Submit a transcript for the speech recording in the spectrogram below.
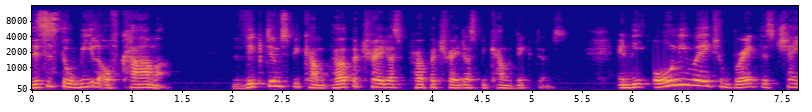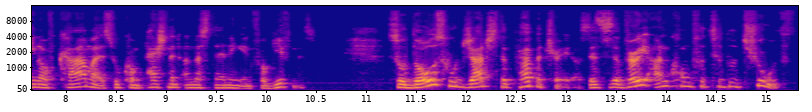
This is the wheel of karma. Victims become perpetrators perpetrators become victims and the only way to break this chain of karma is through compassionate understanding and forgiveness. So those who judge the perpetrators, this is a very uncomfortable truth.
